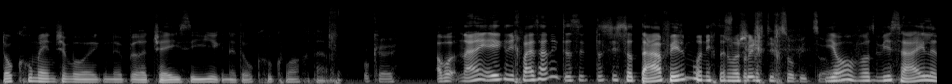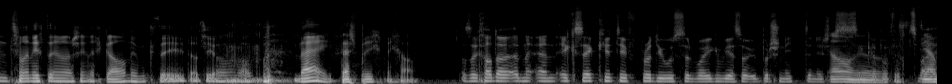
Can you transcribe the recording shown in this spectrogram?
Doku-Menschen, die über einen Jay-Z irgendeine Doku gemacht haben. Okay. Aber nein, irgendwie, ich weiß auch nicht, das, das ist so der Film, wo ich dann wahrscheinlich... Spricht dich so bizarr. Ja, was, wie Silent, den ich dann wahrscheinlich gar nicht mehr gesehen das Jahr. Aber nein, der spricht mich an. Also ich habe da einen, einen Executive Producer, der irgendwie so überschnitten ist. Das sind ja, glaube ich einfach das- zwei,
